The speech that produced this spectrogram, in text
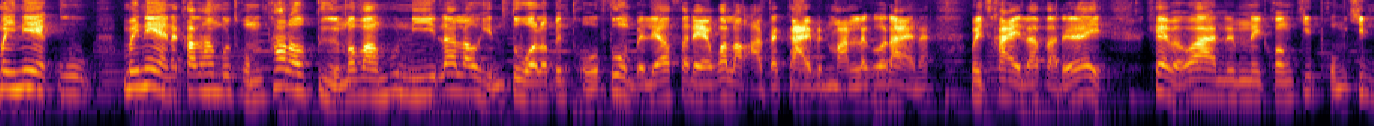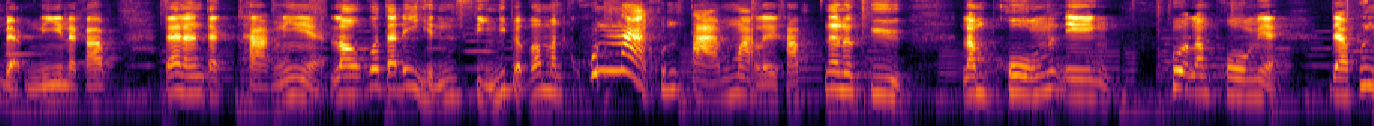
ไม่แน่กูไม่แน่นะครับท่านผู้ชมถ้าเราตื่นมาวันพรุ่งนี้แล้วเราเห็นตัวเราเป็นโถส้วมไปแล้วแสดงว่าเราอาจจะกลายเป็นมันแล้วก็ได้นะ ไม่ใช่แล้วแต่เอ้ยแค่แบบว่าในในความคิดผมคิดแบบนี้นะครับและหลังจากฉากนี้เนี่ยเราก็จะได้เห็นสิ่งที่แบบว่ามันคุ้นหน้าคุ้นตามากเลยครับ นั่นก็คือลำโพงนั่นเอง พวกลำโพงเนี่ยอย่าเพิ่ง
